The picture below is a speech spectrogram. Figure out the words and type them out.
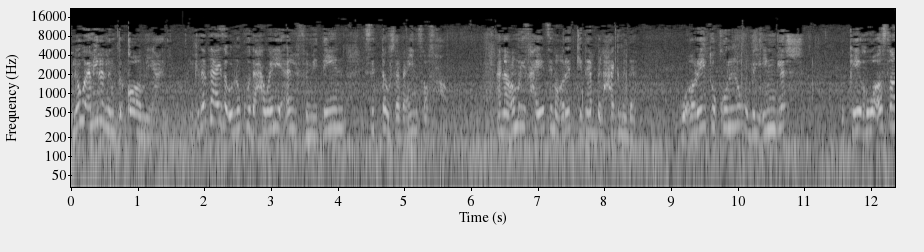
اللي هو أمير الانتقام يعني. الكتاب ده عايزة أقول لكم ده حوالي 1276 صفحة. أنا عمري في حياتي ما قريت كتاب بالحجم ده. وقريته كله بال English أوكي هو أصلا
